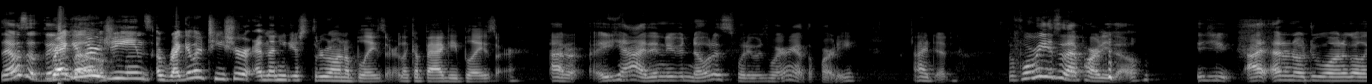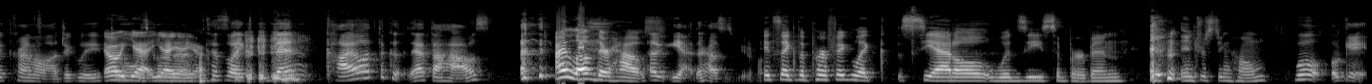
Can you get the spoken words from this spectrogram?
that was a thing, regular though. jeans, a regular t-shirt, and then he just threw on a blazer, like a baggy blazer. I don't. Yeah, I didn't even notice what he was wearing at the party. I did. Before we get to that party, though, you, I, I don't know. Do we want to go like chronologically? Oh, yeah, yeah, yeah, yeah. Because like then Kyle at the at the house. I love their house. Uh, yeah, their house is beautiful. It's like the perfect like Seattle woodsy suburban interesting home. well, okay,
